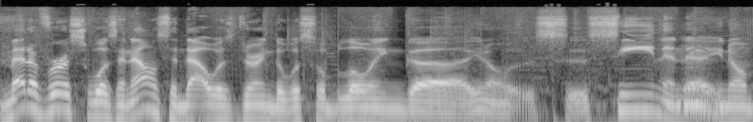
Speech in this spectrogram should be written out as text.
Metaverse was announced, and that was during the whistleblowing, uh, you know, s- scene, and uh, Mm. you know,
